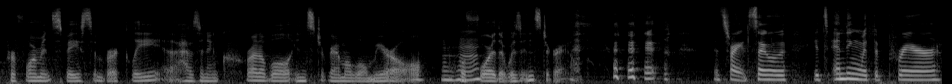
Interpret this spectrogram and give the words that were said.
Multicultural. performance space in Berkeley. It has an incredible Instagrammable mural Mhm. before there was Instagram. that's right. So it's ending with the prayer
